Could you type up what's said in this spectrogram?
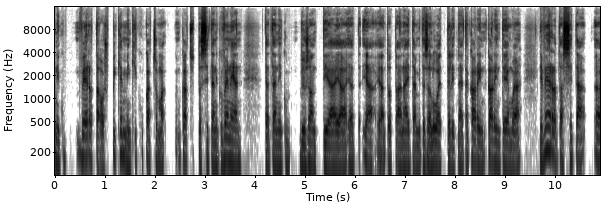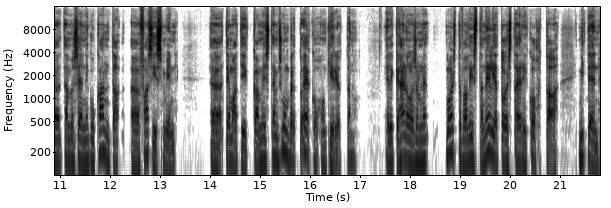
niin kuin vertaus pikemminkin, kun katsoma, katsottaisiin sitä niin kuin Venäjän tätä niin kuin Bysanttia ja, ja, ja, ja tota, näitä, mitä sä luettelit, näitä Karin, Karin teemoja, niin verrata sitä tämmöiseen niin kuin kantafasismin tematiikkaan, mistä esimerkiksi Umberto Eco on kirjoittanut. Eli hänellä on semmoinen loistava lista 14 eri kohtaa, miten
